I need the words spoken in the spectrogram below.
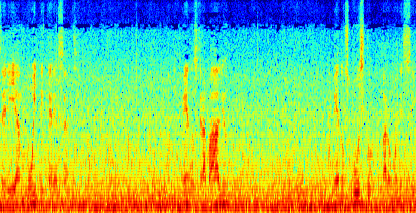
seria muito interessante. Menos trabalho, menos custo para o município.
